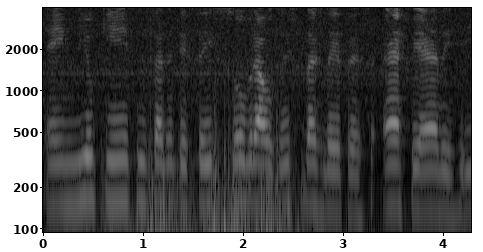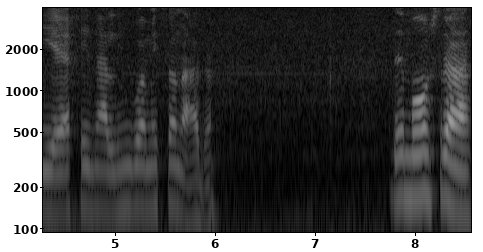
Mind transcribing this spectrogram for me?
em 1576 sobre a ausência das letras F, L e R na língua mencionada. Demonstra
